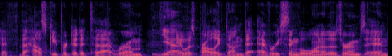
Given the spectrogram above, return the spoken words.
if the housekeeper did it to that room, yeah, it was probably done to every single one of those rooms, and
